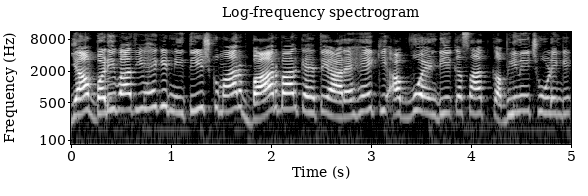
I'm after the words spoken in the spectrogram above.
यहाँ बड़ी बात यह है कि नीतीश कुमार बार बार कहते आ रहे हैं कि अब वो एनडीए का साथ कभी नहीं छोड़ेंगे।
